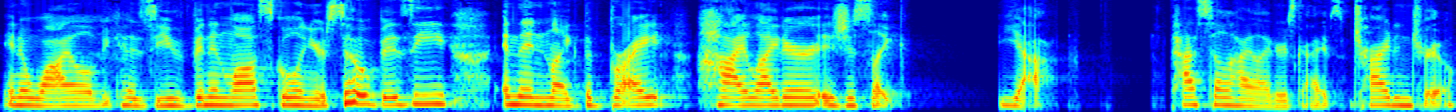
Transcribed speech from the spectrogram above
in a while because you've been in law school and you're so busy, and then like the bright highlighter is just like, yeah, pastel highlighters, guys, tried and true.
